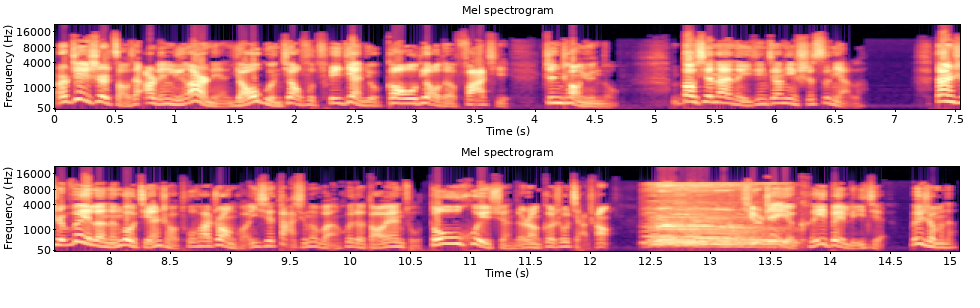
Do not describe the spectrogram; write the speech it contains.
而这事儿早在二零零二年，摇滚教父崔健就高调的发起真唱运动，到现在呢已经将近十四年了。但是为了能够减少突发状况，一些大型的晚会的导演组都会选择让歌手假唱。其实这也可以被理解，为什么呢？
